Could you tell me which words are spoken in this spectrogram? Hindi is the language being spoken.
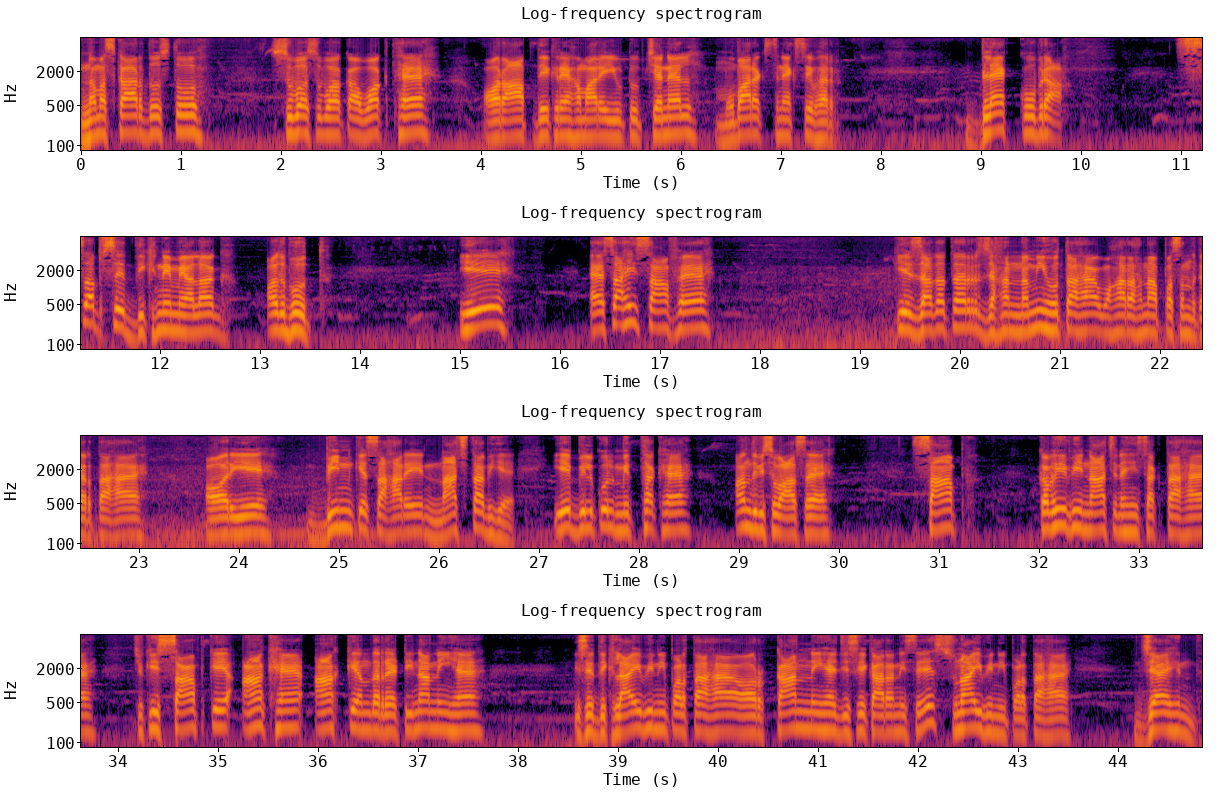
नमस्कार दोस्तों सुबह सुबह का वक्त है और आप देख रहे हैं हमारे यूट्यूब चैनल मुबारक स्नैक से भर। ब्लैक कोबरा, सबसे दिखने में अलग, अद्भुत। ये ऐसा ही सांप है कि ज़्यादातर जहाँ नमी होता है, वहाँ रहना पसंद करता है और ये बिन के सहारे नाचता भी है। ये बिल्कुल मिथक है अंधविश्वास है। सांप कभी भी नाच नहीं सकता है, क्योंकि सांप के आँख हैं, आँख के अंदर रेटिना नहीं है। इसे दिखलाई भी नहीं पड़ता है और कान नहीं है, जिसके कारण इसे सुनाई भी नहीं पड़ता है। जय हिंद।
